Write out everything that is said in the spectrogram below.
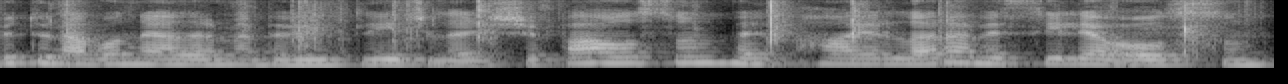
Bütün abonelerime ve izleyicileri şifa olsun ve hayırlara vesile olsun.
